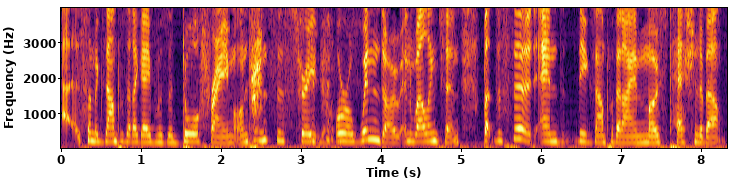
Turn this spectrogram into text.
Uh, some examples that I gave was a door frame on Princes Street or a window in Wellington. But the third, and the example that I am most passionate about,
